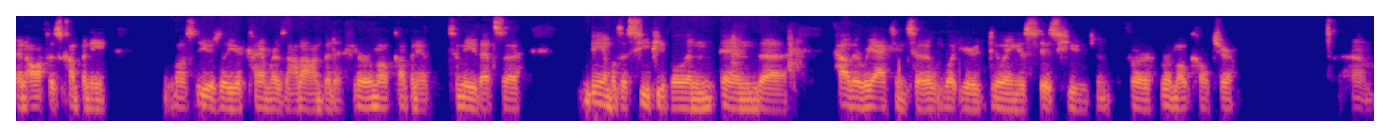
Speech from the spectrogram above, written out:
an office company, most usually your camera's not on. But if you're a remote company, to me, that's a being able to see people and and uh, how they're reacting to what you're doing is is huge and for remote culture. Um,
